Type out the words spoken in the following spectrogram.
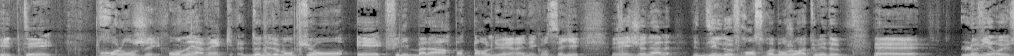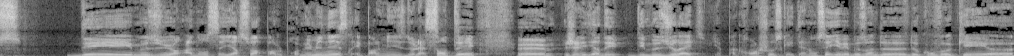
été prolongée. On est avec Denis de Montpion et Philippe Ballard, porte-parole du RN et conseiller régional d'Île-de-France. Rebonjour à tous les deux. Euh, le virus, des mesures annoncées hier soir par le Premier ministre et par le ministre de la Santé. Euh, j'allais dire des, mesurettes. Il n'y a pas grand-chose qui a été annoncé. Il y avait besoin de, convoquer euh,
